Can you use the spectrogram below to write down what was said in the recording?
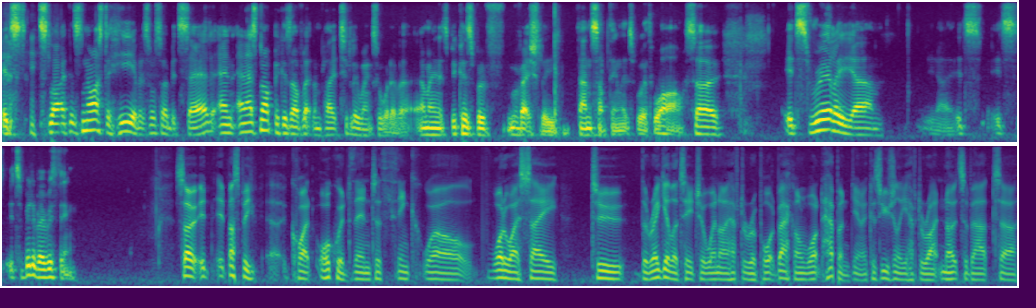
it's it's like it's nice to hear, but it's also a bit sad. And and that's not because I've let them play tiddlywinks or whatever. I mean, it's because we've we've actually done something that's worthwhile. So it's really, um, you know, it's it's it's a bit of everything. So it it must be uh, quite awkward then to think, well, what do I say to the regular teacher when I have to report back on what happened. You know, because usually you have to write notes about, uh,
